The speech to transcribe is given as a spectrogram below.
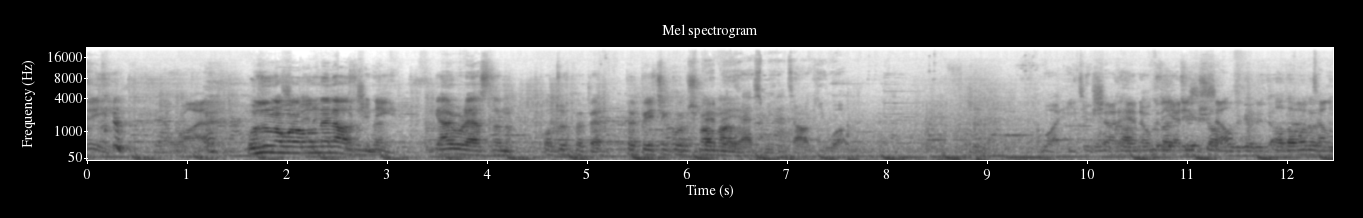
uzun zaman onun ne lazımdı? Gel buraya aslanım. Otur Pepe. Pepe için konuşmam lazım. Pepe asked me to talk you up. What, he too shot a hand over the an himself? Adama döndü.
